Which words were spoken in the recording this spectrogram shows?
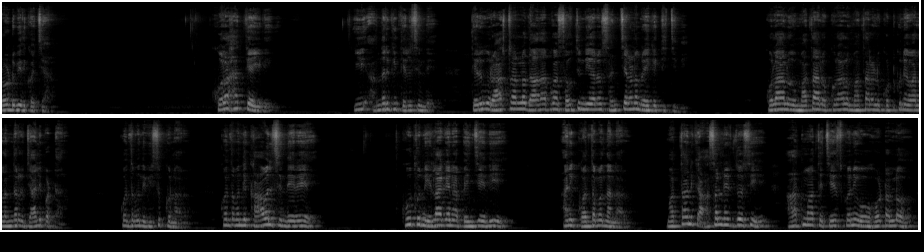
రోడ్డు మీదకి వచ్చారు కులహత్య ఇది. ఈ అందరికీ తెలిసిందే తెలుగు రాష్ట్రాల్లో దాదాపుగా సౌత్ ఇండియాలో సంచలనం రేకెత్తించింది కులాలు మతాలు కులాలు మతాలను కొట్టుకునే వాళ్ళందరూ జాలిపడ్డారు. కొంతమంది విసుక్కున్నారు. కొంతమంది కావలసిందేరే కూతుర్ని ఇలాగైనా పెంచేది అని కొంతమంది అన్నారు. మొత్తానికి అసలు నిర్దోషి ఆత్మహత్య చేసుకొని ఓ హోటల్లో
